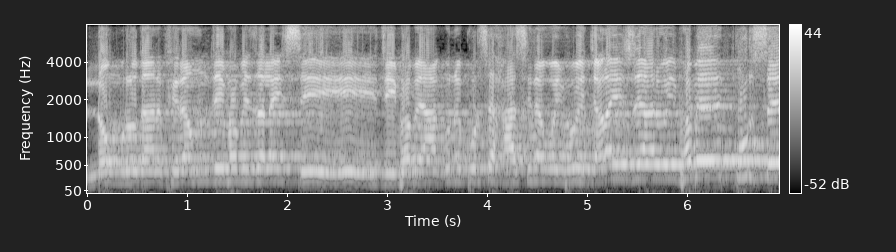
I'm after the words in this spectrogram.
নমরুদান ফিরাউন যেভাবে জ্বালাইছে, যেভাবে আগুনে পড়ছে, হাসিনা ওইভাবে জ্বালাইছে আর ওইভাবে পড়ছে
